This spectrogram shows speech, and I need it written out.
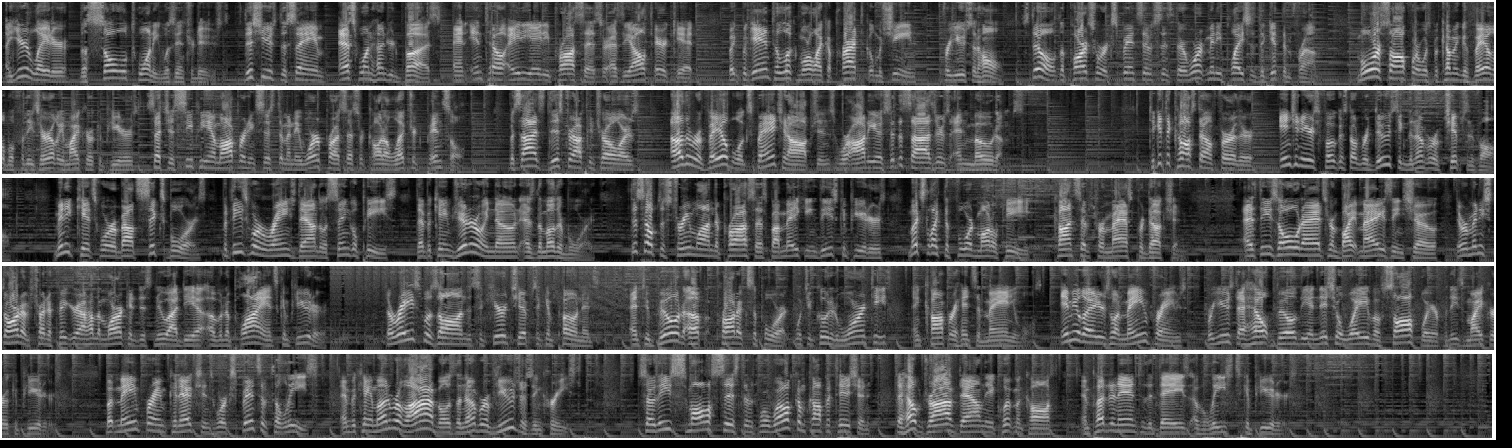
A year later, the Sol 20 was introduced. This used the same S100 bus and Intel 8080 processor as the Altair kit, but began to look more like a practical machine for use at home. Still, the parts were expensive since there weren't many places to get them from. More software was becoming available for these early microcomputers, such as CP/M operating system and a word processor called Electric Pencil. Besides disk drive controllers, Other available expansion options were audio synthesizers and modems. To get the cost down further, engineers focused on reducing the number of chips involved. Many kits were about six boards, but these were arranged down to a single piece that became generally known as the motherboard. This helped to streamline the process by making these computers, much like the Ford Model T, concepts for mass production. As these old ads from Byte magazine show, there were many startups trying to figure out how to market this new idea of an appliance computer. The race was on to secure chips and components and to build up product support, which included warranties and comprehensive manuals. Emulators on mainframes were used to help build the initial wave of software for these microcomputers. But mainframe connections were expensive to lease and became unreliable as the number of users increased. So these small systems were welcome competition to help drive down the equipment cost and put an end to the days of leased computers.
